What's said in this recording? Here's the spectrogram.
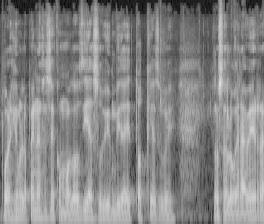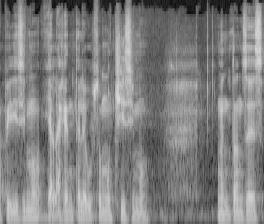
por ejemplo, apenas hace como dos días subí un video de toques, güey. O sea, lo grabé rapidísimo y a la gente le gustó muchísimo. Entonces,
